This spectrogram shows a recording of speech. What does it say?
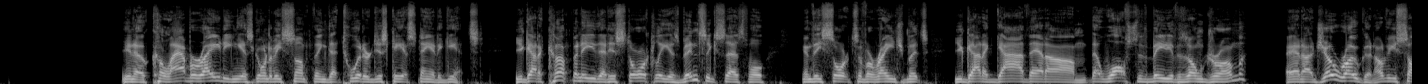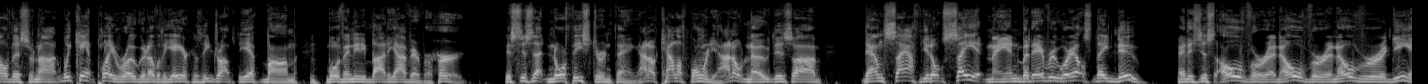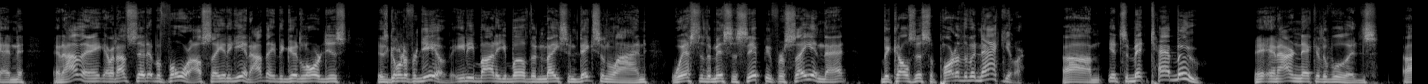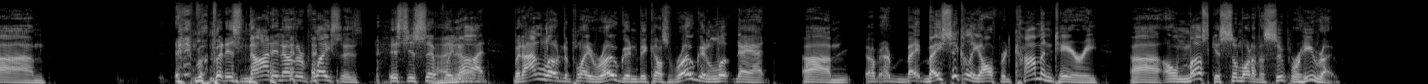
you know, collaborating is going to be something that Twitter just can't stand against. You got a company that historically has been successful in these sorts of arrangements. You got a guy that um that walks to the beat of his own drum. And uh, Joe Rogan, I don't know if you saw this or not. We can't play Rogan over the air because he drops the f bomb more than anybody I've ever heard. This is that northeastern thing. I don't California. I don't know this. Um, down south you don't say it, man, but everywhere else they do, and it's just over and over and over again. And I think, I mean, I've said it before. I'll say it again. I think the good Lord just is going to forgive anybody above the Mason Dixon line west of the Mississippi for saying that because it's a part of the vernacular. Um, it's a bit taboo in our neck of the woods. Um, but it's not in other places. It's just simply not. But I love to play Rogan because Rogan looked at, um, basically offered commentary uh, on Musk as somewhat of a superhero.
